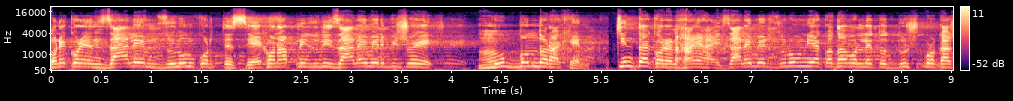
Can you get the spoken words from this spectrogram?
মনে করেন জালেম জুলুম করতেছে, এখন আপনি যদি জালেমের বিষয়ে মুখ বন্ধ রাখেন চিন্তা করেন, হায় হায়, জালেমের জুলুম নিয়ে কথা বললে তো দুষ্প্রকাশ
